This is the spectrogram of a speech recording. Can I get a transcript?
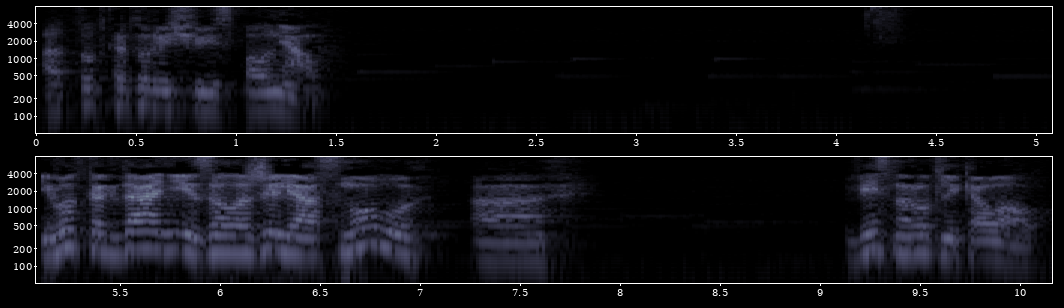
а тот, который еще исполнял. И вот когда они заложили основу, а, весь народ ликовал.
